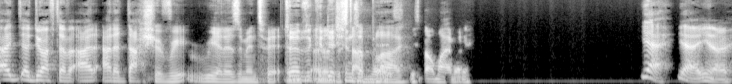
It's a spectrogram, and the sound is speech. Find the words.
I, I do have to have, add, add a dash of re- realism into it. In Terms and, and conditions apply. It's, it's not my money. Yeah, yeah, you know,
